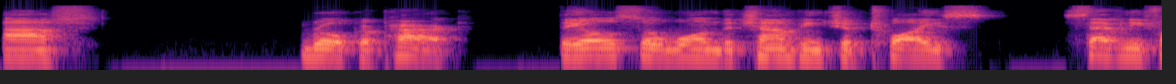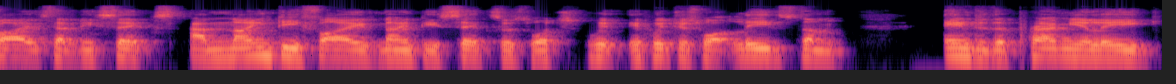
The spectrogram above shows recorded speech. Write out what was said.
at Roker Park. They also won the championship twice, 75 76 and 95 96, is which is what leads them into the Premier League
